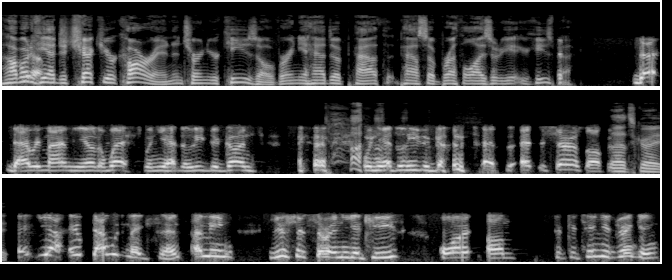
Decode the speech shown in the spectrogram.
How about if you had to check your car in and turn your keys over, and you had to pass, pass a breathalyzer to get your keys back? That that reminds me of the West when you had to leave your guns when you had to leave your guns at the, at the sheriff's office. That's great. Yeah, it, that would make sense. I mean, you should surrender your keys, or um, to continue drinking,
